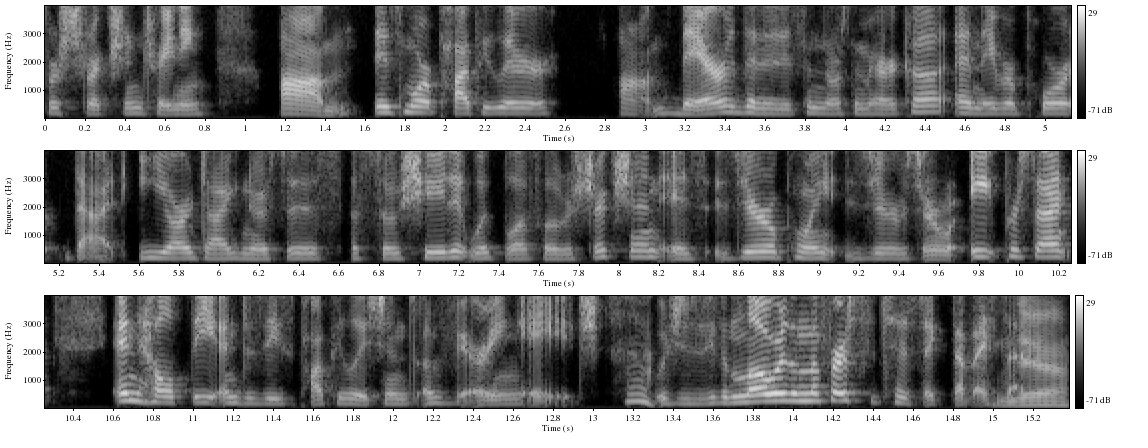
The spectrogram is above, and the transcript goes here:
restriction training um, is more popular um, there than it is in North America. And they report that ER diagnosis associated with blood flow restriction is 0.008% in healthy and diseased populations of varying age, Hmm. which is even lower than the first statistic that I said. yeah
